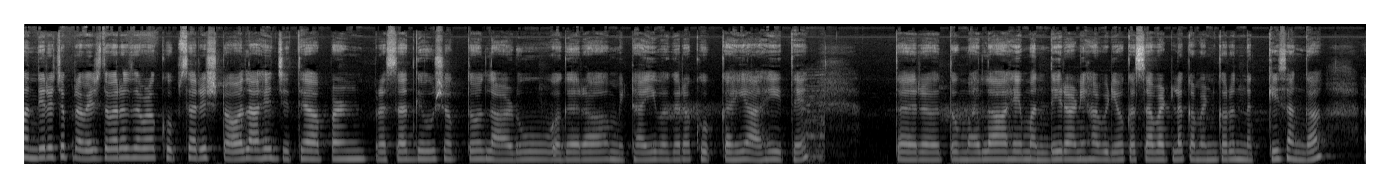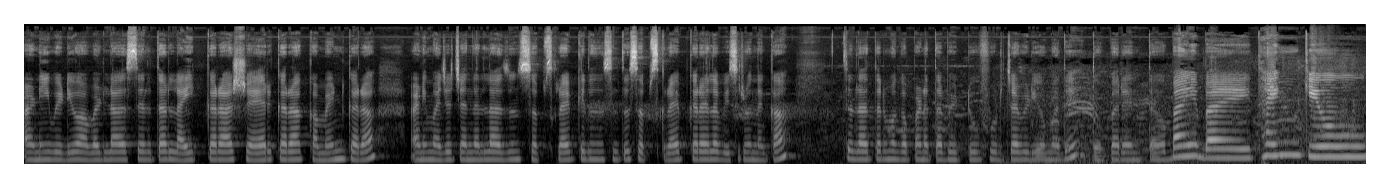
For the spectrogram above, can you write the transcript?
मंदिराच्या प्रवेशद्वाराजवळ खूप सारे स्टॉल आहेत जिथे आपण प्रसाद घेऊ शकतो लाडू वगैरे मिठाई वगैरे खूप काही आहे इथे. तर तुम्हाला हे मंदिर आणि हा व्हिडिओ कसा वाटला कमेंट करून नक्की सांगा. आणि व्हिडिओ आवडला असेल तर लाईक करा शेअर करा कमेंट करा. आणि माझ्या चॅनलला अजून सबस्क्राईब केलं नसेल तर सबस्क्राईब करायला विसरू नका. चला तर मग आपण आता भेटू पुढच्या व्हिडिओमध्ये. तोपर्यंत बाय बाय. थँक्यू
